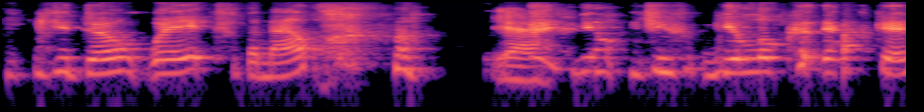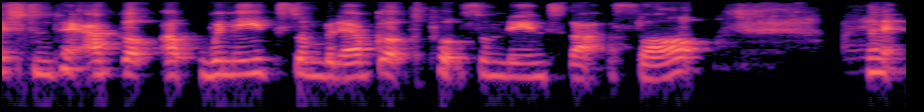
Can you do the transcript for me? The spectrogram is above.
you don't wait for the mail. Yeah. you, you you look at the application and think, I've got we need somebody, I've got to put somebody into that slot. And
